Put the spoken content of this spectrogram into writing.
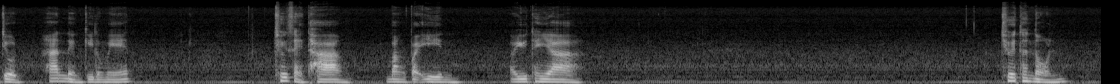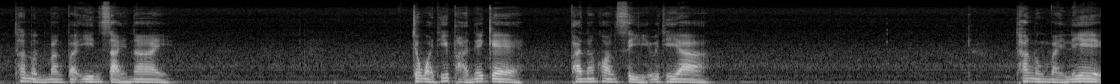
14.51 กิโลเมตร ชื่อสายทาง บางปะอิน อยุธยา ชื่อถนน ถนนบางปะอินสายใน จังหวัดที่ผ่านได้แก่พระนครศรีอยุธยา ทางลงหมายเลข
